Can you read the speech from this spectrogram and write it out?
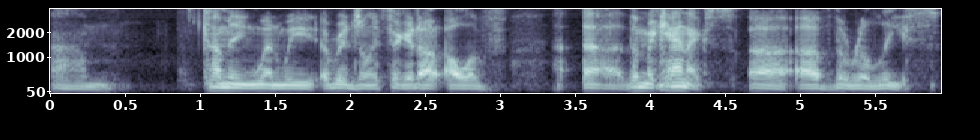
um, coming when we originally figured out all of uh, the mechanics uh, of the release,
